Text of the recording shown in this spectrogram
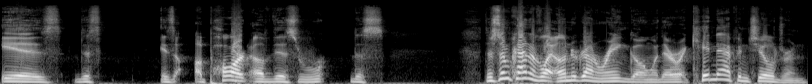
is this is a part of this this. There's some kind of like underground ring going where they're kidnapping children.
